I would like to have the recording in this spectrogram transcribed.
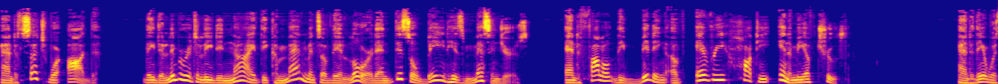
And such were Ad. They deliberately denied the commandments of their Lord and disobeyed his messengers, and followed the bidding of every haughty enemy of truth. And there was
